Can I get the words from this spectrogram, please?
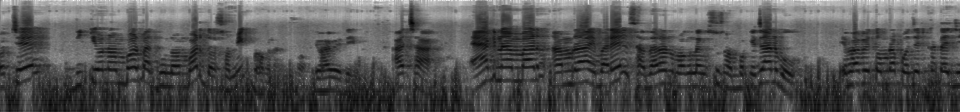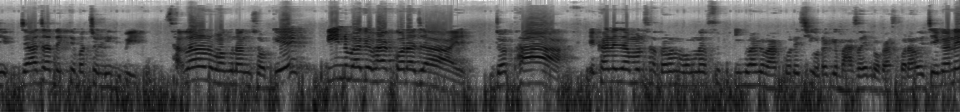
হচ্ছে দ্বিতীয় নম্বর বা দু নম্বর দশমিক ভগ্নাংশ। এভাবে দেবে আচ্ছা এক নাম্বার আমরা এবারে সাধারণ ভগ্নাংশ সম্পর্কে জানব। এভাবে তোমরা প্রজেক্ট খাতায় যে, যা যা দেখতে পাচ্ছ লিখবে। সাধারণ ভগ্নাংশকে তিন ভাগে ভাগ করা যায়। যথা, এখানে যেমন সাধারণ ভগ্নাংশ তিন ভাগে ভাগ করেছি, ওটাকে ভাষায় প্রকাশ করা হয়েছে এখানে।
